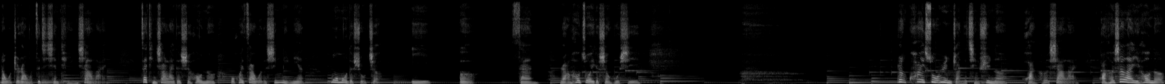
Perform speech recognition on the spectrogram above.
那我就让我自己先停下来。在停下来的时候呢，我会在我的心里面默默的数着一、二、三，然后做一个深呼吸，让快速运转的情绪呢缓和下来。缓和下来以后呢，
